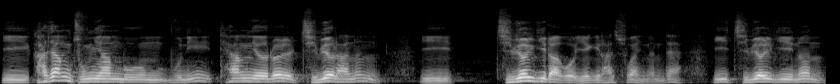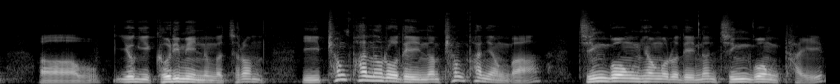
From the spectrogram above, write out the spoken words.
이 가장 중요한 부분이 태양열을 지별하는 이 지별기라고 얘기를 할 수가 있는데 이 지별기는 어 여기 그림에 있는 것처럼 이 평판으로 되어 있는 평판형과 진공형으로 되어 있는 진공 타입,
